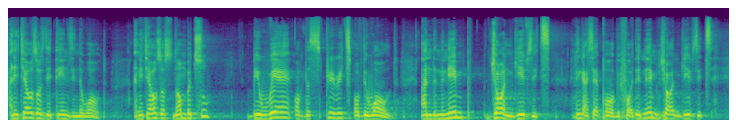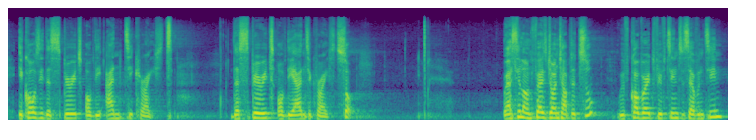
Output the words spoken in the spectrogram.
And he tells us the things in the world. And he tells us, number two, beware of the spirits of the world. And the name John gives it, I think I said Paul before, the name John gives it, he calls it the spirit of the Antichrist. The spirit of the Antichrist. So, we're still on First John chapter 2. We've covered 15 to 17.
